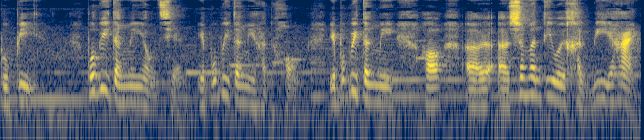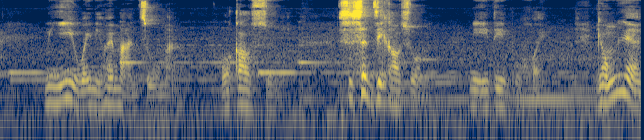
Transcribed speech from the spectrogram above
不必，不必等你有钱，也不必等你很红，也不必等你和呃呃身份地位很厉害。你以为你会满足吗？我告诉你，是圣经告诉我们，你一定不会。永远，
